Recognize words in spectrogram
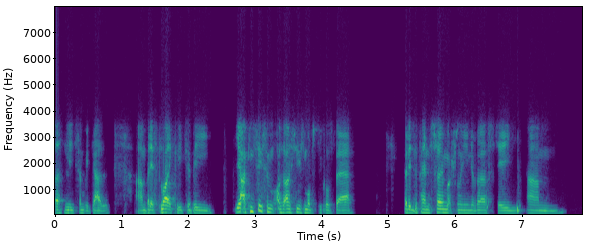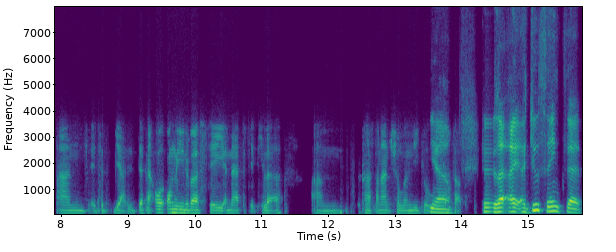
Certainly some we gathered, um, but it's likely to be yeah. I can see some I see some obstacles there, but it depends so much on the university um, and it's a, yeah it depends on the university and their particular um, kind of financial and legal yeah. because I, I, do think that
